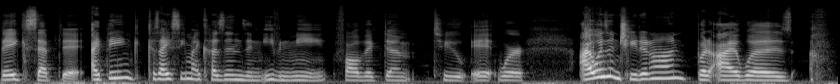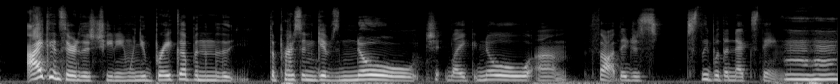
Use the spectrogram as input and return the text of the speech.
they accept it. I think because I see my cousins and even me fall victim to it where I wasn't cheated on, but I was. I consider this cheating when you break up and then the the person gives no like no um thought. They just sleep with the next thing. mm-hmm.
